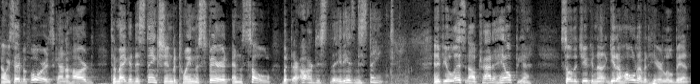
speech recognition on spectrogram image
Now, we said before it's kind of hard to make a distinction between the spirit and the soul, but there are just it is distinct. And if you listen, I'll try to help you so that you can uh, get a hold of it here a little bit.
